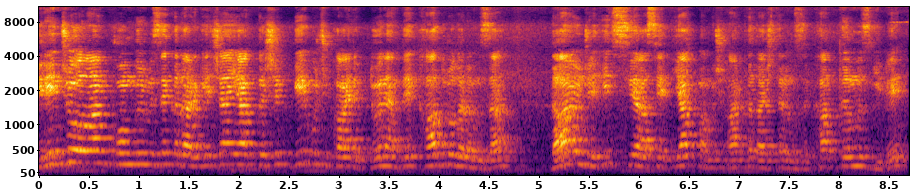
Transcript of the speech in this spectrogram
Birinci olan kongremize kadar geçen yaklaşık bir buçuk aylık dönemde kadrolarımıza daha önce hiç siyaset yapmamış arkadaşlarımızı kattığımız gibi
